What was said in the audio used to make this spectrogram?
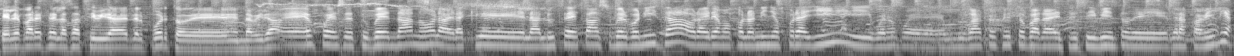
¿Qué le parecen las actividades del puerto de Navidad? Pues, pues, estupenda, ¿no? La verdad es que las luces están súper bonitas, ahora iremos con los niños por allí y bueno, pues un lugar perfecto para el entretenimiento de, de la familia.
